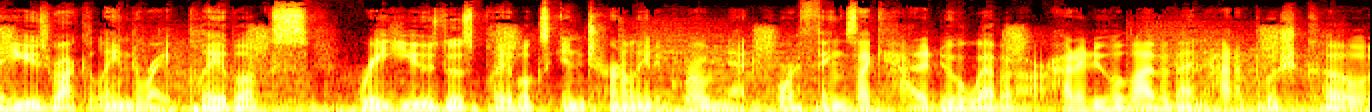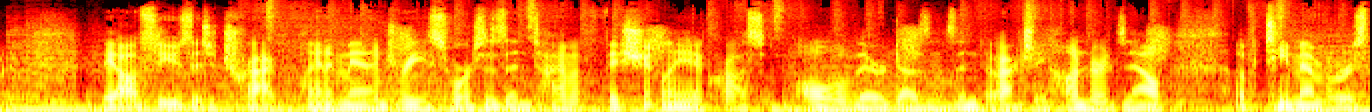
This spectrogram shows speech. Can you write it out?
They use Rocketlane to write playbooks, reuse those playbooks internally to grow Netcore things like how to do a webinar, how to do a live event, how to push code. They also use it to track, plan, and manage resources and time efficiently across all of their dozens and actually hundreds now of team members.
